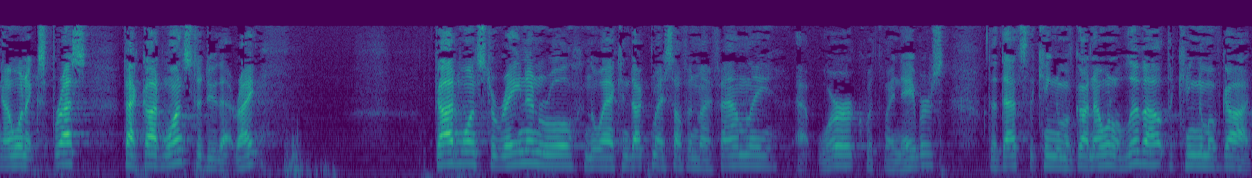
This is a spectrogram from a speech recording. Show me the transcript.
I want to express in fact, God wants to do that, right? God wants to reign and rule in the way I conduct myself in my family, at work, with my neighbors, that that's the kingdom of God. And I want to live out the kingdom of God.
